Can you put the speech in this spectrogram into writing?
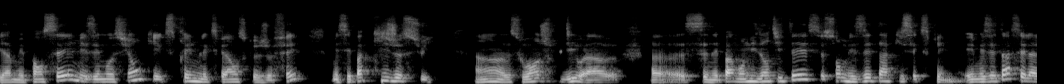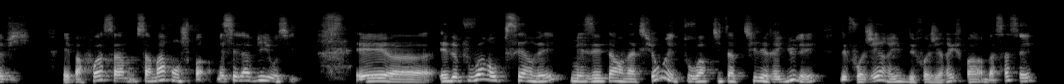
y a mes pensées, mes émotions qui expriment l'expérience que je fais, mais c'est pas qui je suis. Hein, souvent, je dis, voilà, euh, ce n'est pas mon identité, ce sont mes états qui s'expriment. Et mes états, c'est la vie. Et parfois, ça ça m'arrange pas, mais c'est la vie aussi. Et, euh, et de pouvoir observer mes états en action et de pouvoir petit à petit les réguler. Des fois, j'y arrive, des fois, j'y arrive pas. Bah, ça, c'est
